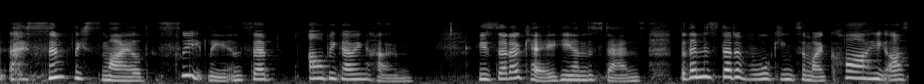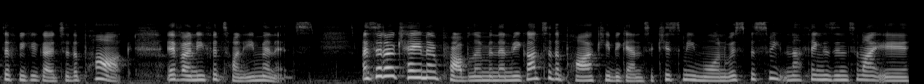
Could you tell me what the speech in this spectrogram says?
I simply smiled sweetly and said, I'll be going home. He said okay, he understands, but then instead of walking to my car, he asked if we could go to the park, if only for 20 minutes. I said okay, no problem, and then we got to the park. He began to kiss me more and whisper sweet nothings into my ear,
